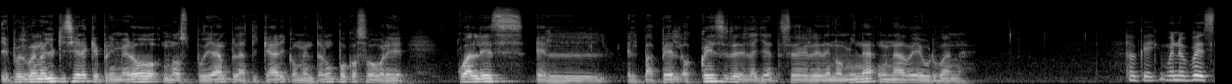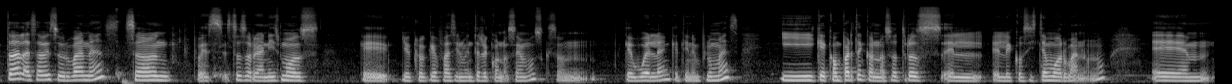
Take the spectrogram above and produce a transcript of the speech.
Y pues bueno, yo quisiera que primero nos pudieran platicar y comentar un poco sobre cuál es el, papel o qué se le, se le denomina un ave urbana. Ok, bueno, pues todas las aves urbanas son pues estos organismos que yo creo que fácilmente reconocemos, que son que vuelan, que tienen plumas y que comparten con nosotros el, ecosistema urbano, ¿no? Em,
